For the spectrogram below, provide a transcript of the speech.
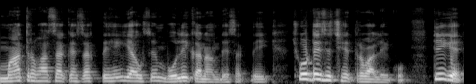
मातृभाषा कह सकते हैं या उसे हम बोली का नाम दे सकते हैं छोटे से क्षेत्र वाले को। ठीक है,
